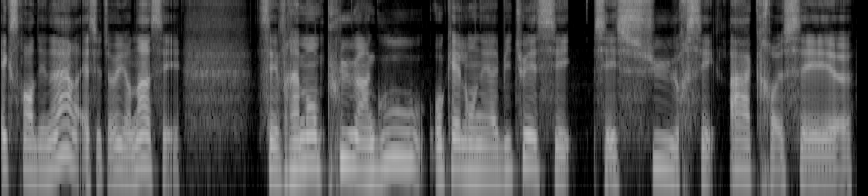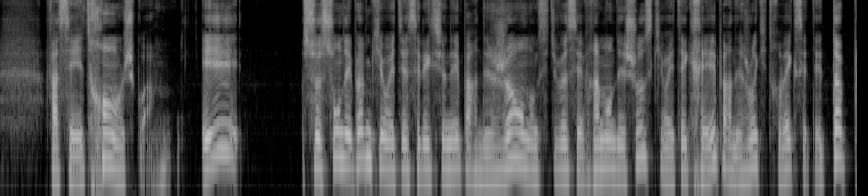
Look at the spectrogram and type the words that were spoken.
extraordinaire. Et si tu veux, il y en a, c'est vraiment plus un goût auquel on est habitué. C'est sûr, c'est acre, c'est euh, enfin étrange quoi. Et ce sont des pommes qui ont été sélectionnées par des gens. Donc, si tu veux, c'est vraiment des choses qui ont été créées par des gens qui trouvaient que c'était top.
